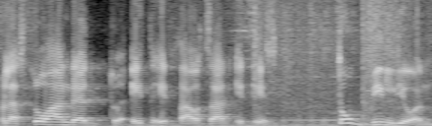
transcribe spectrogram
Plus 288,000, it is 2 billion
